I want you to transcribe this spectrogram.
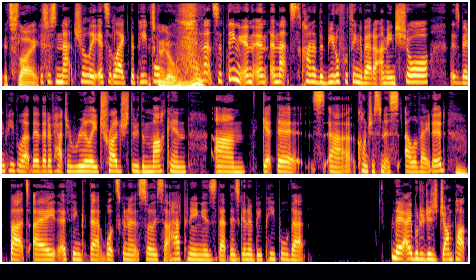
it's like It's just naturally, it's like the people. gonna go and that's the thing, and, and and that's kind of the beautiful thing about it. I mean, sure, there's been people out there that have had to really trudge through the muck and um, get their uh, consciousness elevated. Mm. But I, I think that what's going to slowly start happening is that there's going to be people that they're able to just jump up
